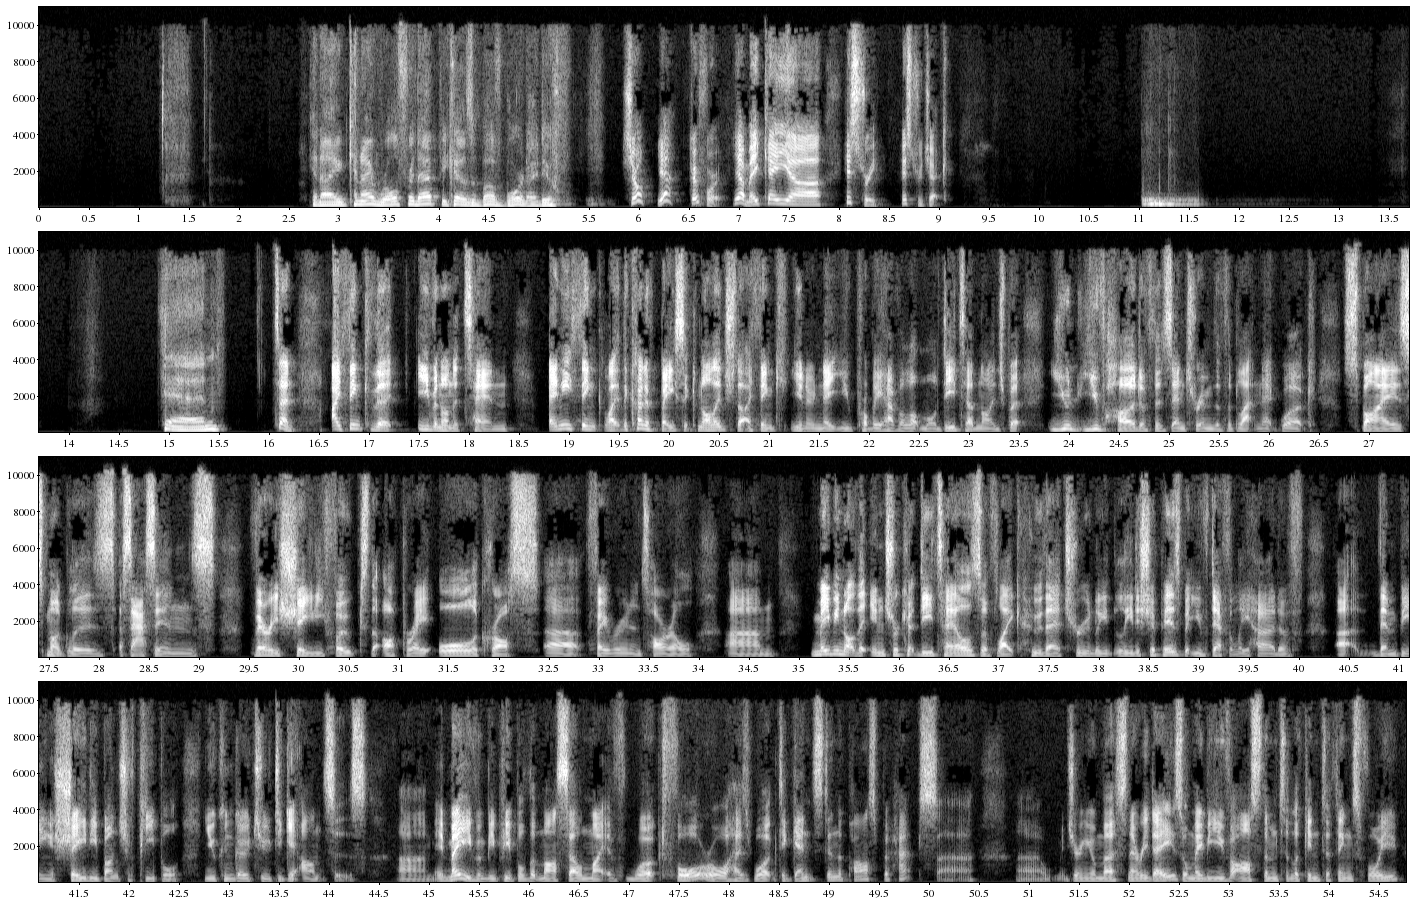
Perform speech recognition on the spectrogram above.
Can I can I roll for that? Because above board I do. Sure. Yeah, go for it. Yeah, make a uh, history history check. Ten. 10 i think that even on a 10 anything like the kind of basic knowledge that i think you know nate you probably have a lot more detailed knowledge but you you've heard of the Zentarim of the black network spies smugglers assassins very shady folks that operate all across uh Faerun and Toril. um maybe not the intricate details of like who their true le- leadership is but you've definitely heard of uh, them being a shady bunch of people you can go to to get answers um, it may even be people that Marcel might have worked for or has worked against in the past, perhaps uh, uh, during your mercenary days, or maybe you've asked them to look into things for you,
